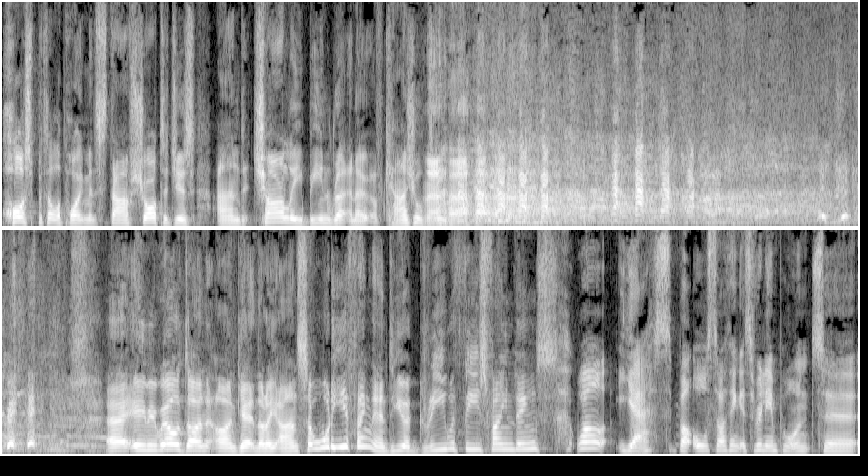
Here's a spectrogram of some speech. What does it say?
hospital appointments, staff shortages, and Charlie being written out of casualty. Uh, Amy, well done on getting the right answer. What do you think then? Do you agree with these findings? Well, yes, but also I think it's really important to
